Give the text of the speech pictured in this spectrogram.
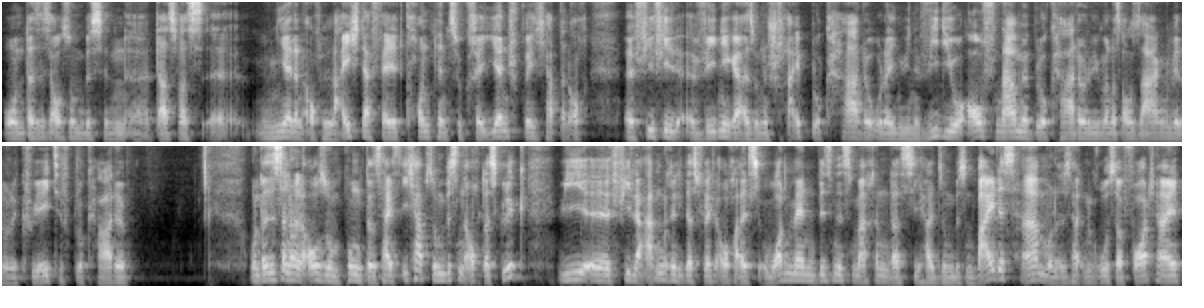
Und das ist auch so ein bisschen äh, das, was äh, mir dann auch leichter fällt, Content zu kreieren. Sprich, ich habe dann auch äh, viel, viel weniger, also eine Schreibblockade oder irgendwie eine Videoaufnahmeblockade oder wie man das auch sagen will oder Creative Blockade. Und das ist dann halt auch so ein Punkt. Das heißt, ich habe so ein bisschen auch das Glück, wie äh, viele andere, die das vielleicht auch als One-Man-Business machen, dass sie halt so ein bisschen beides haben und das ist halt ein großer Vorteil.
